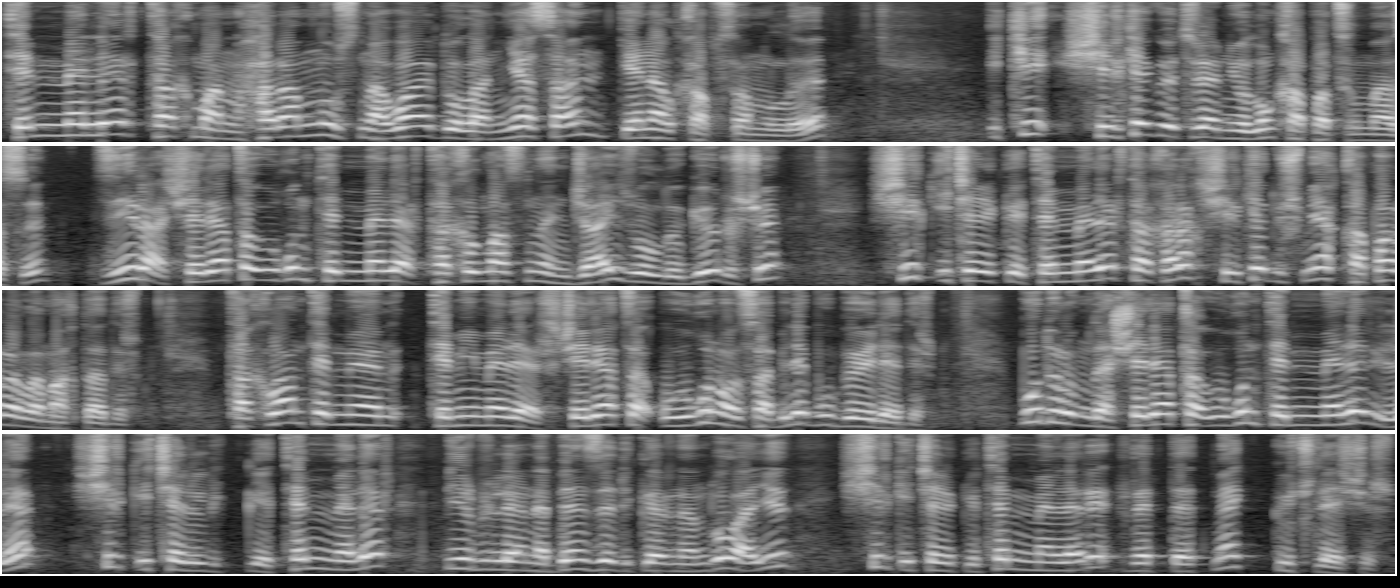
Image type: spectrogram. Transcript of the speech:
Temmeler takmanın haramlı hususuna vardı olan yasan genel kapsamlılığı. 2. Şirke götüren yolun kapatılması. Zira şeriata uygun temmimeler takılmasının caiz olduğu görüşü, şirk içerikli temmimeler takarak şirke düşmeye kapar alamaktadır. Takılan temmimeler şeriata uygun olsa bile bu böyledir. Bu durumda şeriata uygun temmimeler ile şirk içerikli temmimeler birbirlerine benzediklerinden dolayı şirk içerikli temmimeleri reddetmek güçleşir.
